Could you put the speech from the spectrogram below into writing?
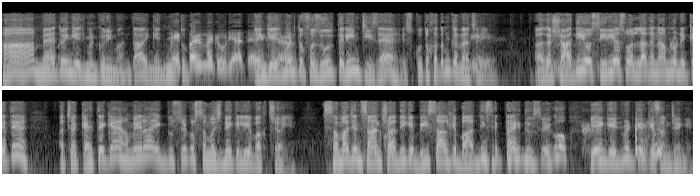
हाँ मैं तो एंगेजमेंट को नहीं मानता। एंगेजमेंट तो पल में टूट जाता है। एंगेजमेंट तो फजूल तरीन चीज़ है। इसको तो खत्म करना चाहिए। अगर शादी हो सीरियस हो अल्लाह का नाम लो नहीं कहते हैं अच्छा कहते क्या है? हमें ना एक दूसरे को समझने के लिए वक्त चाहिए। समझ इंसान शादी के 20 साल के बाद नहीं सकता एक दूसरे को ये एंगेजमेंट करके समझेंगे।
